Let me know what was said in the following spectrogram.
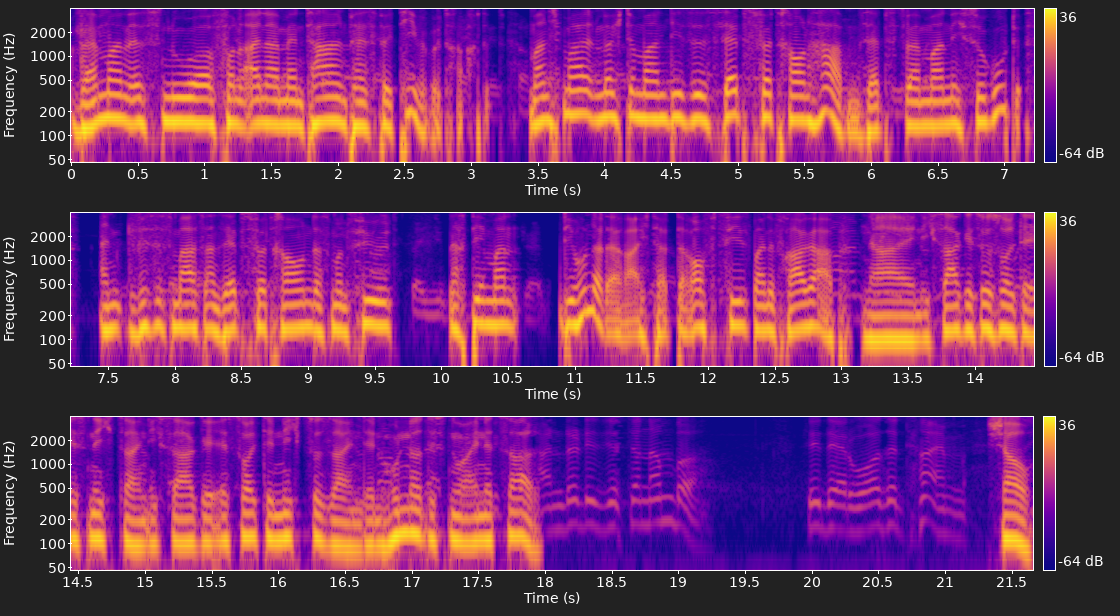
Wenn man es nur von einer mentalen Perspektive betrachtet. Manchmal möchte man dieses Selbstvertrauen haben, selbst wenn man nicht so gut ist. Ein gewisses Maß an Selbstvertrauen, das man fühlt, nachdem man die 100 erreicht hat. Darauf zielt meine Frage ab. Nein, ich sage, so sollte es nicht sein. Ich sage, es sollte nicht so sein, denn 100 ist nur eine Zahl. Schau,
